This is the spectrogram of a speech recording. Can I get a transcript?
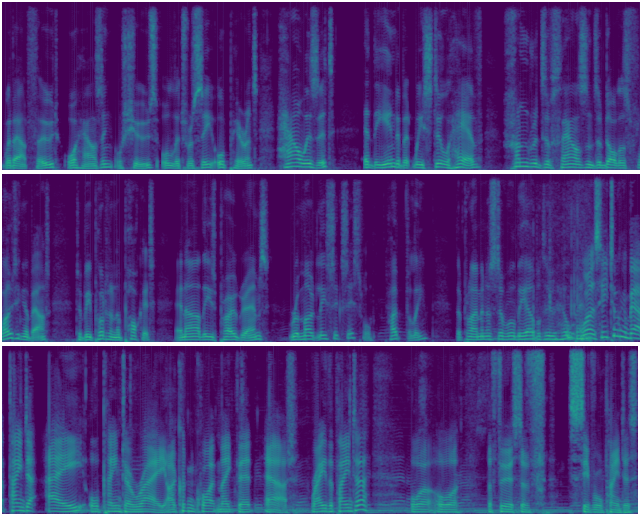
without food or housing or shoes or literacy or parents, how is it at the end of it, we still have hundreds of thousands of dollars floating about to be put in a pocket. And are these programs remotely successful? Hopefully, the Prime Minister will be able to help out. Well, is he talking about Painter A or Painter Ray? I couldn't quite make that out. Ray the painter, or or the first of several painters.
